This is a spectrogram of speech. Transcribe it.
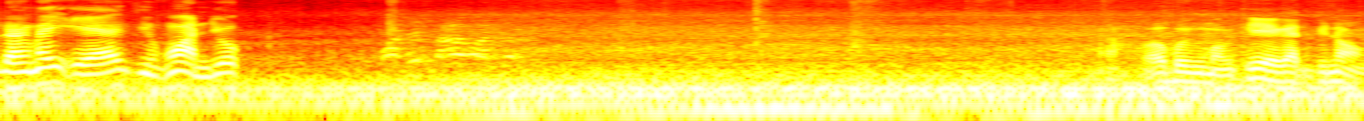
หลังในแอร์สิห้อนอยู่อะมาเบิ่งมองเทกันพี่น้อง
